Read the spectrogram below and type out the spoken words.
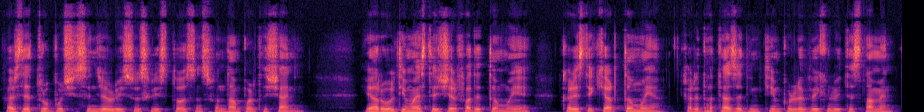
care este trupul și sângele lui Isus Hristos în Sfânta Împărtășanie. Iar ultima este jertfa de tămâie, care este chiar tămâia, care datează din timpurile Vechiului Testament.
